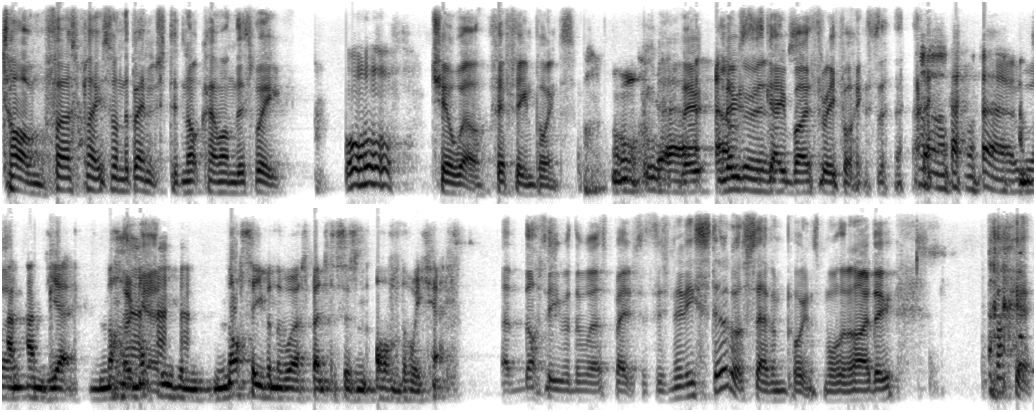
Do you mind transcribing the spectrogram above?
Tom, first place on the bench did not come on this week. Oh, Chilwell, 15 points. Oh. Lo- loses algorithms. game by three points. Oh, and, and yet not, not even not even the worst bench decision of the weekend. and not even the worst bench decision. And he's still got seven points more than I do. Fuck it.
